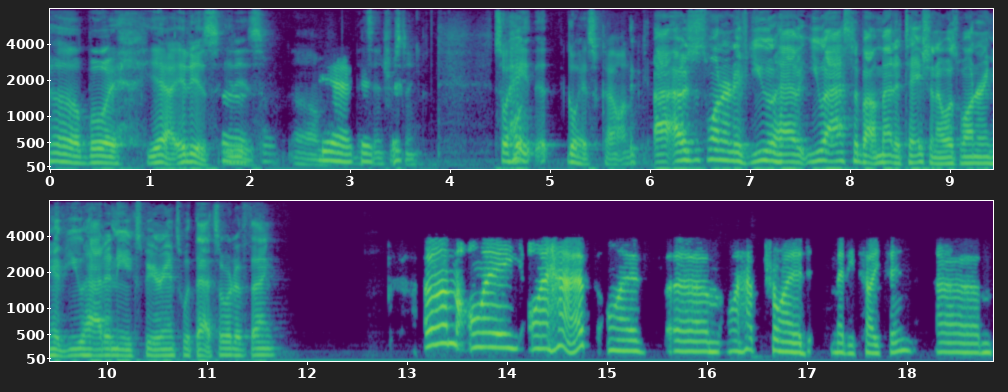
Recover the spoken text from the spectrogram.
Oh boy, yeah, it is. It is. Um, yeah, it's good. interesting. So hey, uh, go ahead, Kyle. I, I was just wondering if you have you asked about meditation. I was wondering have you had any experience with that sort of thing? Um, I I have I've um, I have tried meditating, um,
